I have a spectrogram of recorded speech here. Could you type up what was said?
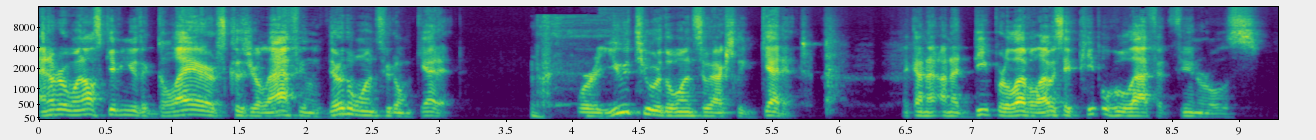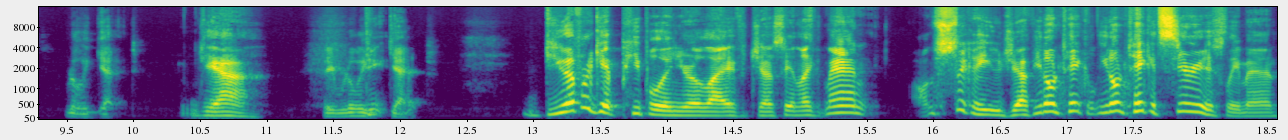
And everyone else giving you the glares because you're laughing, like they're the ones who don't get it. Where you two are the ones who actually get it. Like on a, on a deeper level, I would say people who laugh at funerals really get it. Yeah. They really Do- get it. Do you ever get people in your life just saying like, "Man, I'm sick of you, Geoff. You don't take you don't take it seriously, man."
